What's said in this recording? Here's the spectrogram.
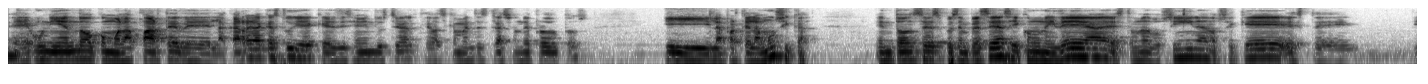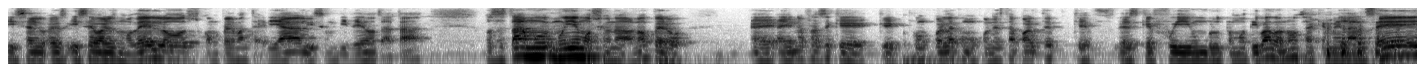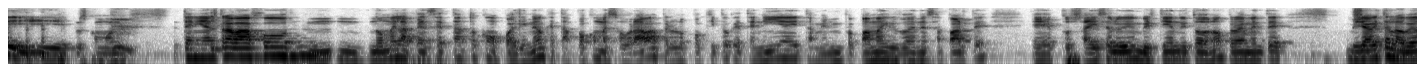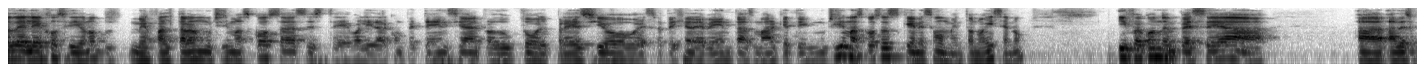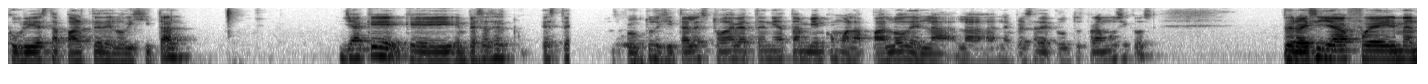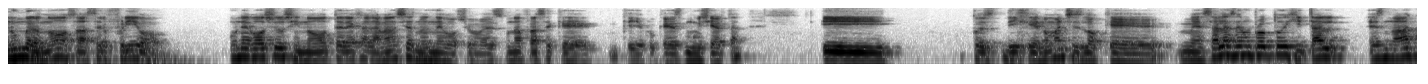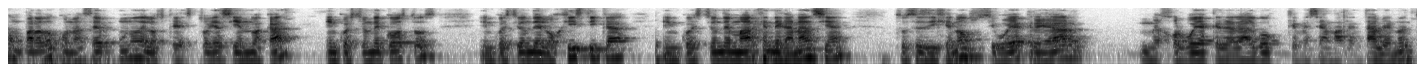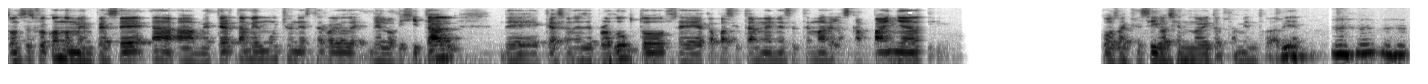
Eh, uniendo como la parte de la carrera que estudié, que es diseño industrial, que básicamente es creación de productos, y la parte de la música. Entonces, pues empecé así con una idea, este, una bocina, no sé qué, este, hice, hice varios modelos, compré el material, hice un video, ta, ta. O sea, estaba muy, muy emocionado, ¿no? Pero eh, hay una frase que, que, concuerda como con esta parte, que es que fui un bruto motivado, ¿no? O sea, que me lancé y, pues como tenía el trabajo, no me la pensé tanto como por el dinero, que tampoco me sobraba, pero lo poquito que tenía y también mi papá me ayudó en esa parte, eh, pues ahí se lo iba invirtiendo y todo, ¿no? Pero obviamente ya ahorita lo veo de lejos y digo, no, pues me faltaron muchísimas cosas, este, validar competencia, el producto, el precio, estrategia de ventas, marketing, muchísimas cosas que en ese momento no hice, ¿no? Y fue cuando empecé a, a, descubrir esta parte de lo digital. Ya que, que empecé a hacer este, productos digitales, todavía tenía también como a la palo de la, la, la empresa de productos para músicos pero ahí sí ya fue irme a números, ¿no? O sea, hacer frío. Un negocio, si no te deja ganancias, no es negocio. Es una frase que, que yo creo que es muy cierta. Y pues dije, no manches, lo que me sale hacer un producto digital es nada comparado con hacer uno de los que estoy haciendo acá en cuestión de costos, en cuestión de logística, en cuestión de margen de ganancia. Entonces dije, no, pues, si voy a crear mejor voy a crear algo que me sea más rentable, ¿no? Entonces fue cuando me empecé a, meter también mucho en este rollo de, lo digital, de creaciones de productos, a capacitarme en ese tema de las campañas, cosa que sigo haciendo ahorita también todavía.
